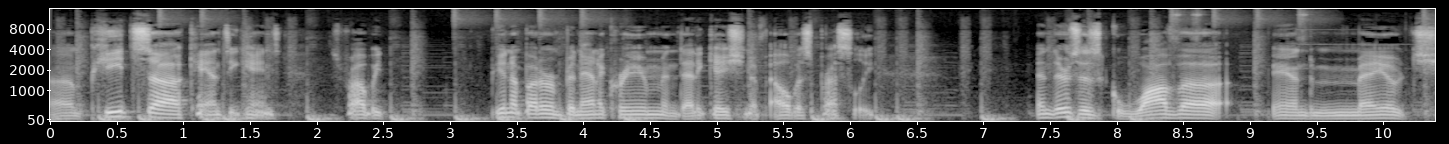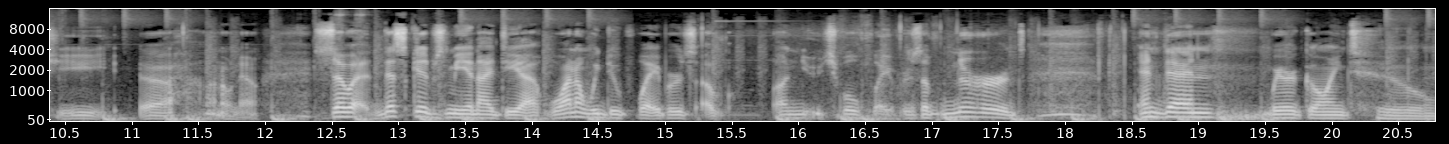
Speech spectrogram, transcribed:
um, pizza candy canes. It's probably peanut butter and banana cream and dedication of Elvis Presley. And there's this guava and mayo cheese. Uh, I don't know. So uh, this gives me an idea. Why don't we do flavors of unusual flavors of nerds? And then we're going to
